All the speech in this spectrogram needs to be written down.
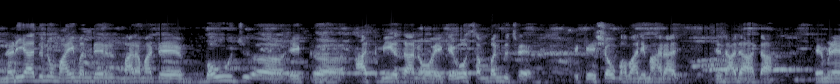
નડિયાદનું માઈ મંદિર મારા માટે બહુ જ એક આત્મીયતાનો એક એવો સંબંધ છે કે કેશવ ભવાની મહારાજ જે દાદા હતા, એમણે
